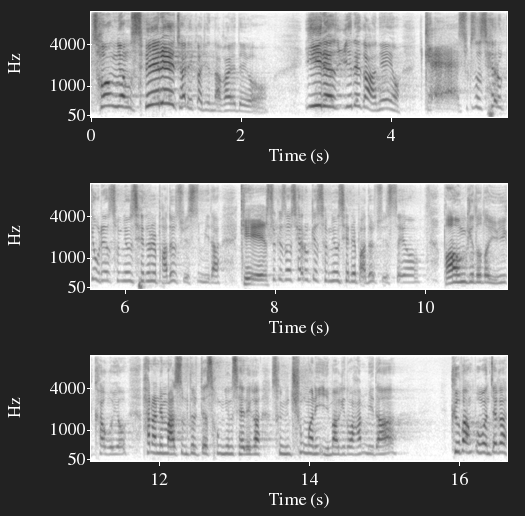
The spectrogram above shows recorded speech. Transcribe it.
성령 세례 자리까지 나가야 돼요. 이래, 이래가 아니에요. 계속해서 새롭게 우리는 성령 세례를 받을 수 있습니다. 계속해서 새롭게 성령 세례 받을 수 있어요. 바운기도도 유익하고요. 하나님 말씀 들을 때 성령 세례가 성령 충만히 임하기도 합니다. 그 방법은 제가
